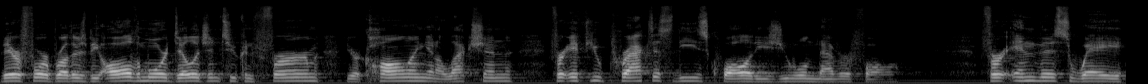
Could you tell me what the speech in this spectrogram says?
Therefore, brothers, be all the more diligent to confirm your calling and election. For if you practice these qualities, you will never fall. For in this way,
